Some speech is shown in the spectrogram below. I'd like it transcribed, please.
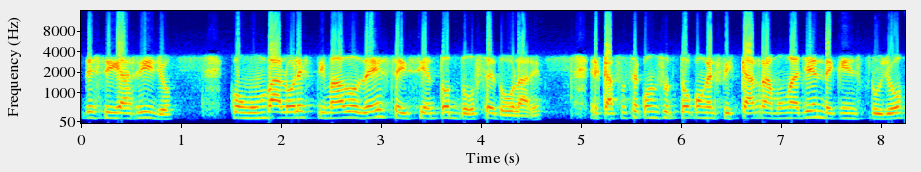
de cigarrillos con un valor estimado de 612 dólares. El caso se consultó con el fiscal Ramón Allende, que instruyó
